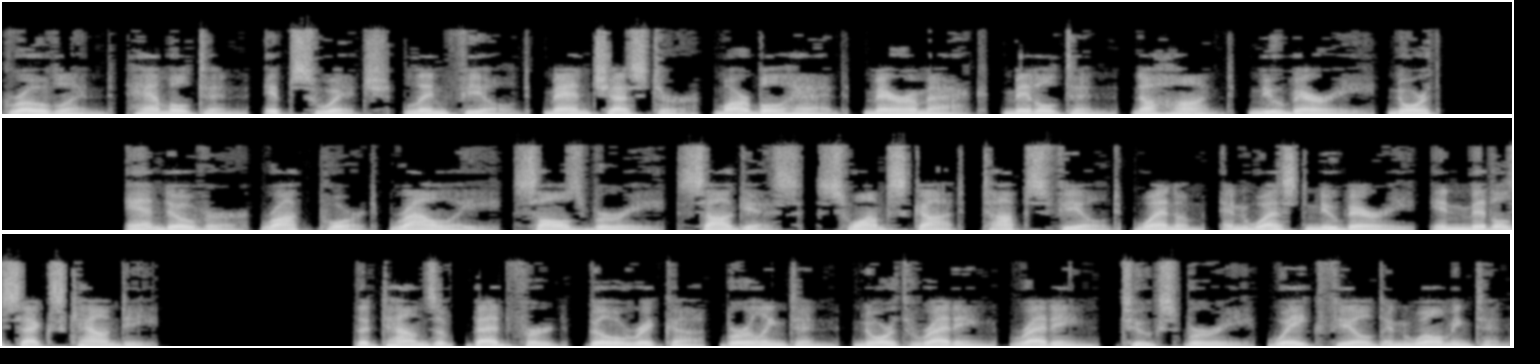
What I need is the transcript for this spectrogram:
Groveland, Hamilton, Ipswich, Lynnfield, Manchester, Marblehead, Merrimac, Middleton, Nahant, Newbury, North Andover, Rockport, Rowley, Salisbury, Saugus, Swampscott, Topsfield, Wenham, and West Newbury, in Middlesex County the towns of, Bedford, Billerica, Burlington, North Reading, Reading, Tewksbury, Wakefield and Wilmington.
